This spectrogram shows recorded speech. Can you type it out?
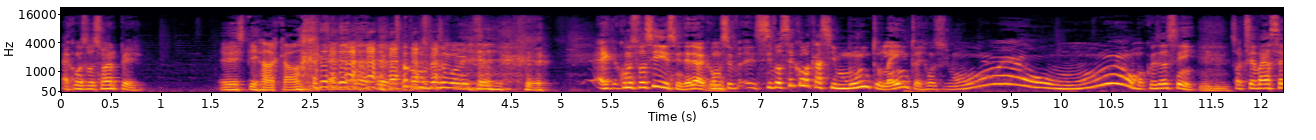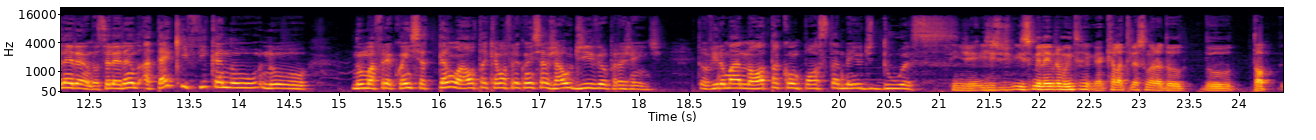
é como se fosse um arpejo. Eu ia espirrar, calma. Todo mundo fez um momento. É como se fosse isso, entendeu? É como se, se você colocasse muito lento, é como se fosse uma coisa assim. Só que você vai acelerando, acelerando, até que fica no, no, numa frequência tão alta que é uma frequência já audível pra gente. Então vira uma nota composta meio de duas. Entendi. Isso, isso me lembra muito aquela trilha sonora do, do Top.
